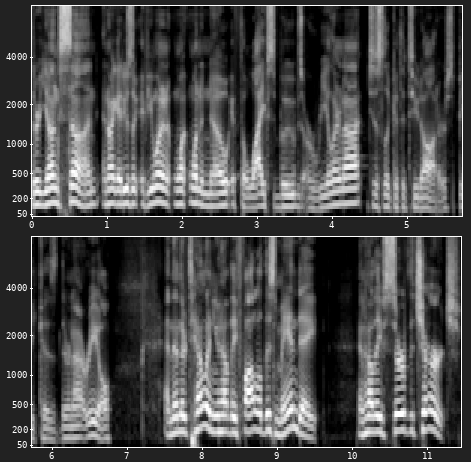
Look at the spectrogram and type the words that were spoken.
Their young son, and all I gotta do is look. If you want to want, want to know if the wife's boobs are real or not, just look at the two daughters because they're not real. And then they're telling you how they followed this mandate and how they've served the church.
